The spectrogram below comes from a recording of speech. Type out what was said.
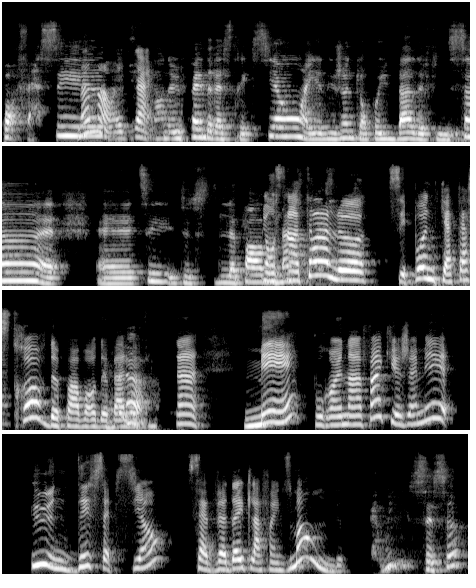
pas facile. Non, non, exact. On a eu plein de restrictions. Il y a des jeunes qui n'ont pas eu de balle de finissant. Euh, euh, le port On s'entend, là, c'est pas une catastrophe de ne pas avoir de balle de finissant. Mais pour un enfant qui n'a jamais eu une déception, ça devait être la fin du monde. Ben oui, c'est ça.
